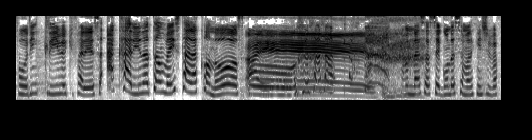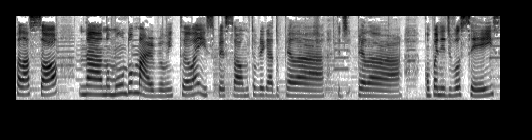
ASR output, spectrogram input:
por incrível que pareça, a Karina também estará conosco. Nessa segunda semana que a gente vai falar só na, no mundo Marvel. Então é isso, pessoal. Muito obrigado pela, pela companhia de vocês.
